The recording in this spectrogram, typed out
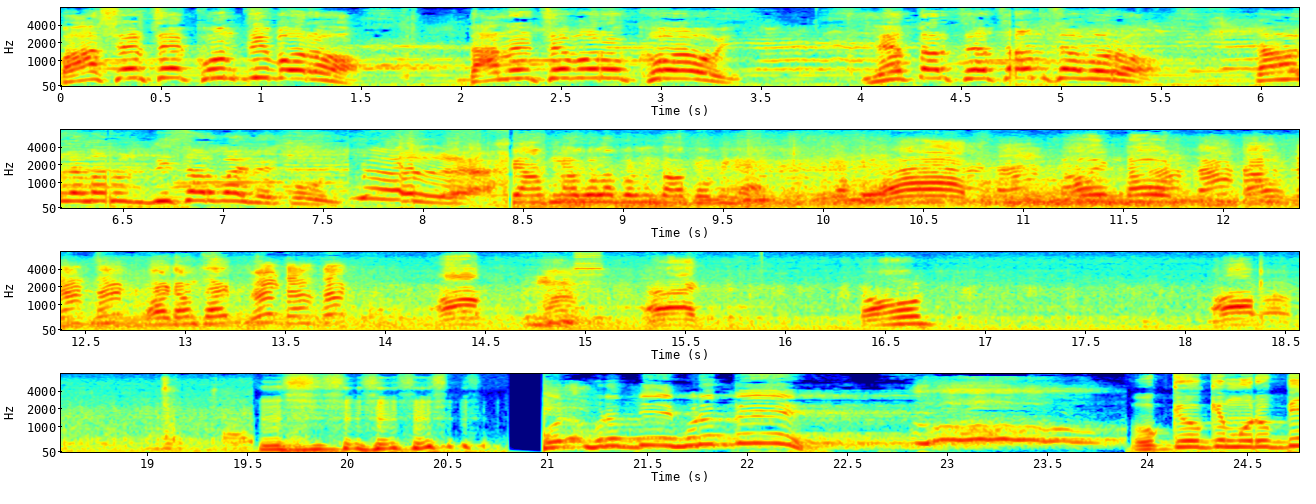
বাঁশের চেয়ে খুন্তি বড় ধানের চেয়ে বড় খই নেতার চেয়ে চামচা বড়। তাহলে মানুষ বিচার পাইবে কই? আপনার বলা পর্যন্ত আপ হবি না। ডাউন ডাউন ডাউন থাক আপ এক ডাউন। আপ। মুরব্বি মুরব্বি। ওকে ওকে মুরব্বি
